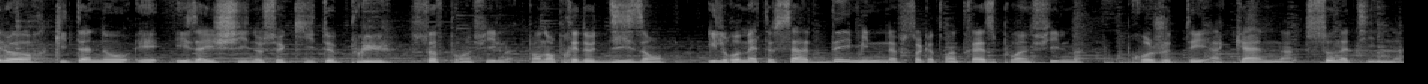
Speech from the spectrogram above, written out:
Dès lors, Kitano et Isaichi ne se quittent plus, sauf pour un film, pendant près de 10 ans. Ils remettent ça dès 1993 pour un film projeté à Cannes, Sonatine.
